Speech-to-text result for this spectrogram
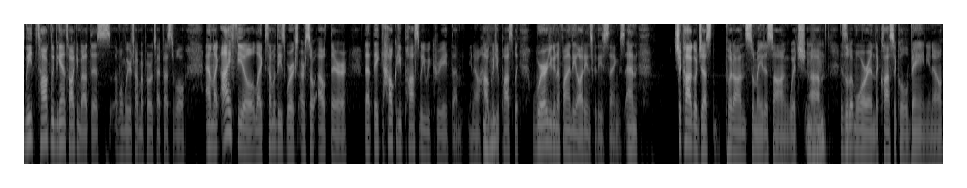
we talked we began talking about this when we were talking about Prototype Festival, and like I feel like some of these works are so out there that they how could you possibly recreate them? You know, how Mm-hmm. could you possibly where are you going to find the audience for these things? And Chicago just put on Sumeida song, which Mm-hmm. um, is a little bit more in the classical vein, you know.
